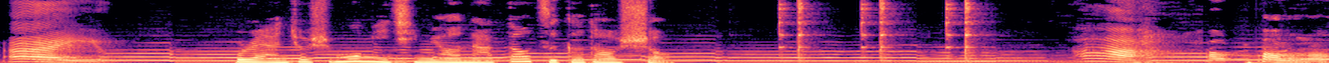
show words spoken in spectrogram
哎呦，不然就是莫名其妙拿刀子割到手，啊，好痛哦！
